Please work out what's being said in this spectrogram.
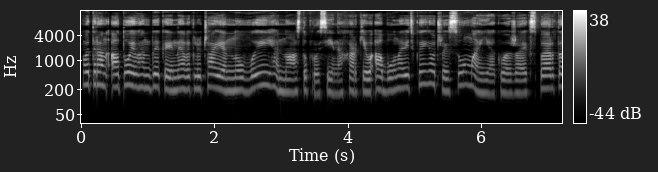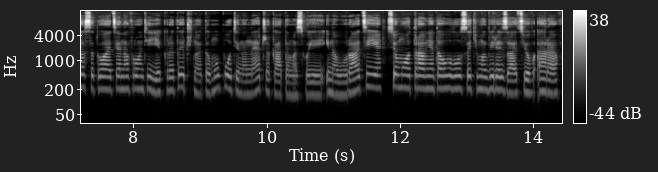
Ветеран АТО Євген Дикий не виключає новий наступ Росії на Харків або навіть Київ чи Суми. Як вважає експерт, ситуація на фронті є критичною, тому Путін не чекатиме своєї інаугурації 7 травня та оголосить мобілізацію в РФ.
